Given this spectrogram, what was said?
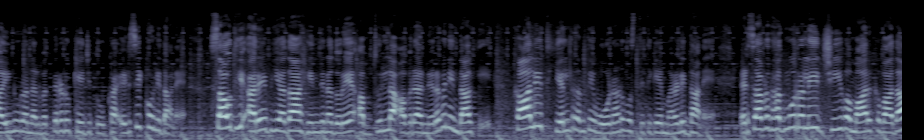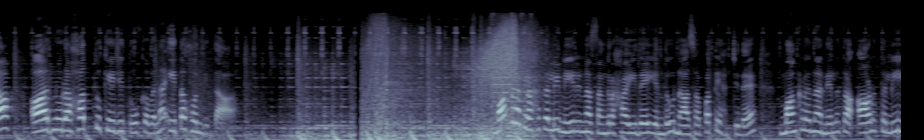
ಐನೂರ ನಲವತ್ತೆರಡು ಕೆಜಿ ತೂಕ ಇಳಿಸಿಕೊಂಡಿದ್ದಾನೆ. ಸೌದಿ ಅರೇಬಿಯಾದ ಹಿಂದಿನ ದೊರೆ ಅಬ್ದುಲ್ಲಾ ಅವರ ನೆರವಿನಿಂದಾಗಿ ಖಾಲಿದ್ ಎಲ್ಲರಂತೆ ಓಡಾಡುವ ಸ್ಥಿತಿಗೆ ಮರಳಿದ್ದಾನೆ. ಎರಡ್ ಸಾವಿರದ ಹದಿಮೂರರಲ್ಲಿ ಜೀವ ಮಾರಕವಾದ ಆರುನೂರ ಹತ್ತು ಕೆಜಿ ತೂಕವನ್ನು ಈತ ಹೊಂದಿದ್ದ. ಮಂಗಳ ಗ್ರಹದಲ್ಲಿ ನೀರಿನ ಸಂಗ್ರಹ ಇದೆ ಎಂದು ನಾಸಾ ಪತ್ತೆ ಹಚ್ಚಿದೆ. ಮಂಗಳನ ನೆಲದ ಆಳದಲ್ಲಿ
